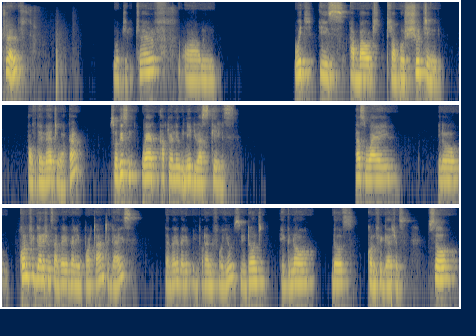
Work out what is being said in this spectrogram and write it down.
12 module 12 um, which is about troubleshooting of the network huh? so this is where actually we need your skills that's why you know configurations are very very important guys they're very very important for you so you don't ignore those configurations. So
